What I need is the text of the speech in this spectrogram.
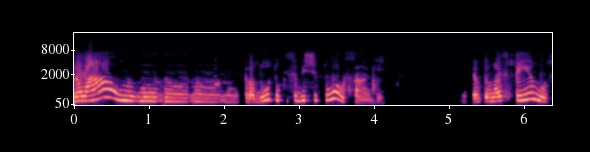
não há um, um, um, produto que substitua o sangue. Então, então, nós temos,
